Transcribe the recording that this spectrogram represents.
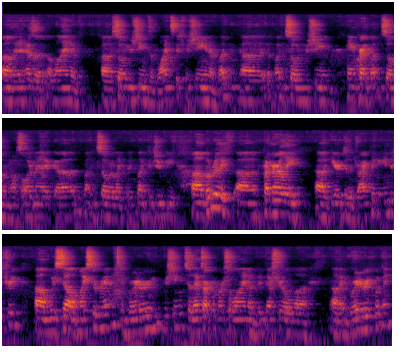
um, and it has a, a line of uh, sewing machines, a blind stitch machine, a button uh, a button sewing machine, hand crank button sewing, and also automatic uh, button sewer like the like the Juki. Uh, but really, uh, primarily geared to the dry cleaning industry. Um, we sell Meistergram embroidery machines, so that's our commercial line of industrial embroidery equipment.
